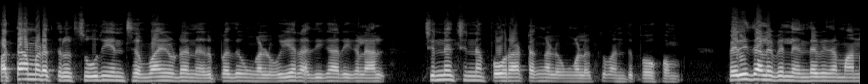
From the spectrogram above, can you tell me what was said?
பத்தாம் இடத்தில் சூரியன் செவ்வாயுடன் இருப்பது உங்கள் உயர் அதிகாரிகளால் சின்ன சின்ன போராட்டங்கள் உங்களுக்கு வந்து போகும். பெரிதளவில் எந்த விதமான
